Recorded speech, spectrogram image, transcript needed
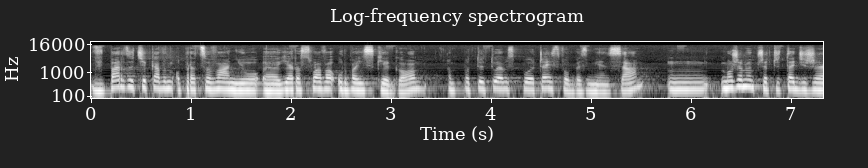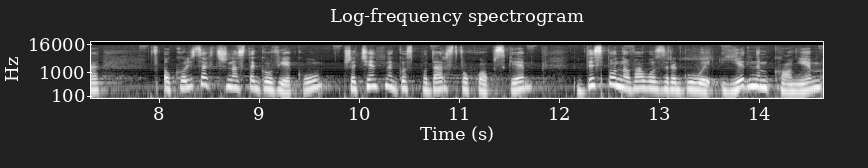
W bardzo ciekawym opracowaniu e, Jarosława Urbańskiego pod tytułem Społeczeństwo bez mięsa mm, możemy przeczytać, że w okolicach XIII wieku przeciętne gospodarstwo chłopskie dysponowało z reguły jednym koniem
